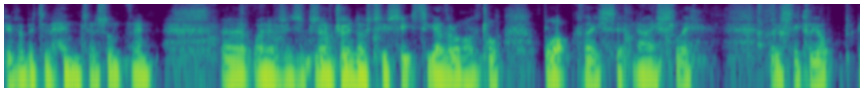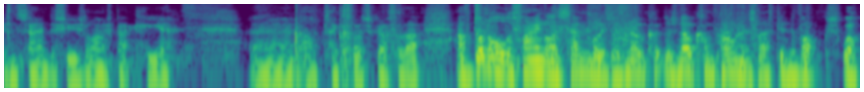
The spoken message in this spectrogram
give a bit of hint of something uh, when I'm joining those two seats together on a little block they sit nicely basically up inside the fuselage back here uh, I'll take a photograph of that. I've done all the final assemblies. There's no there's no components left in the box. Well,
